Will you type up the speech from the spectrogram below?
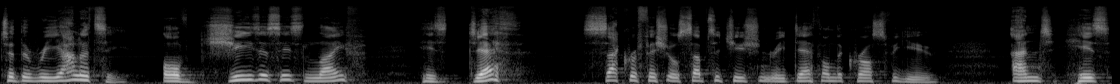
to the reality of Jesus' life, his death, sacrificial, substitutionary death on the cross for you, and his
